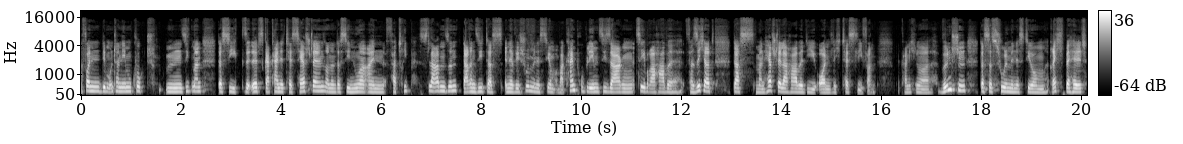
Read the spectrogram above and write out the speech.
von dem Unternehmen guckt, hm, sieht man, dass sie selbst gar keine Tests herstellen, sondern dass sie nur ein Vertriebsladen sind. Darin sieht das NRW-Schulministerium aber kein Problem. Sie sagen, Zebra habe versichert, dass man Hersteller habe, die ordentlich Tests liefern. Kann ich nur wünschen, dass das Schulministerium Recht behält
